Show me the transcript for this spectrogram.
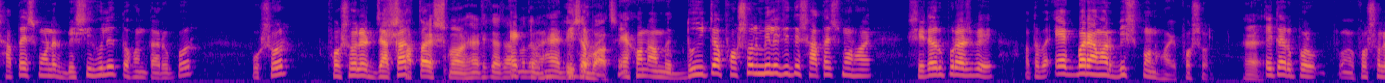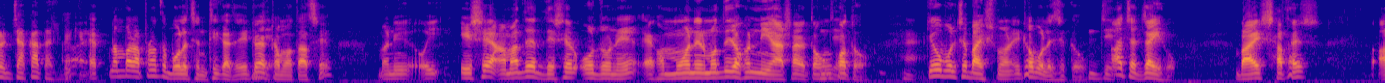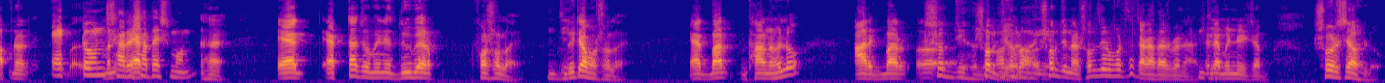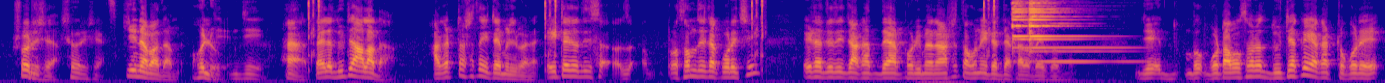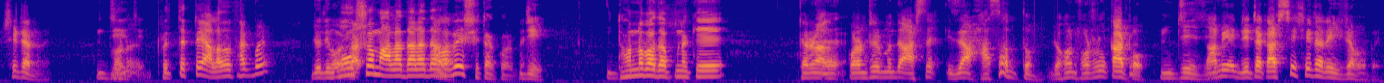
সাতাইশ মনের বেশি হলে তখন তার উপর ওসর ফসলের জাকাত সাতাইশ মন হ্যাঁ ঠিক আছে একদম হ্যাঁ হিসাব আছে। এখন আমি দুইটা ফসল মিলে যদি সাতাইশ মন হয় সেটার উপর আসবে অথবা একবারে আমার বিশ মন হয় ফসল হ্যাঁ। এটার উপর ফসলের জাকাত আসবে এক নম্বর আপনারা তো বলেছেন ঠিক আছে এটা একটা মত আছে। মানে ওই এসে আমাদের দেশের ওজনে এখন মনের মধ্যে যখন নিয়ে আসা হয় তখন কত? হ্যাঁ। কেউ বলছে বাইশ মন এটাও বলেছে কেউ। আচ্ছা যাই হোক বাইশ সাতাইশ আপনার এক টন মানে সাড়ে সাতাইশ মন। হ্যাঁ এক একটা জমিনে দুইবার ফসল হয় দুইটা ফসল হয়। একবার ধান হলো আরেকবার সবজি হলো, সবজি হলো। ইয়ে। সবজি না সবজির উপর তো টাকা আসবে না সেটা ভিন্ন হিসাব। সরিষা হলো সরিষা। সরিষা। চীনা বাদাম হলো। জি, হ্যাঁ তাইলে দুইটা আলাদা। আগেরটার সাথে এটা মিলবে না। এইটা যদি প্রথম যেটা করেছি এটা যদি জাকাত দেওয়ার পরিমাণে আসে তখন এটা জাকাত আদায় করব। যে গোটা বছরের দুইটাকে একাত্র করে সেটা নয়। মানে প্রত্যেকটাই আলাদা থাকবে। যদি মৌসুম আলাদা আলাদা হবে সেটা করবে। জি। ধন্যবাদ আপনাকে। কেননা কোরআনের মধ্যে আসছে ইজা হাসাদ্দম যখন ফসল কাটো জি জি। আমি যেটা কাটছি সেটার হিসাব হবে।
